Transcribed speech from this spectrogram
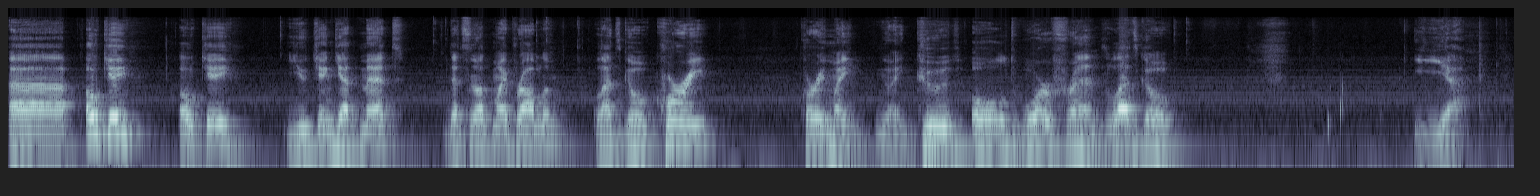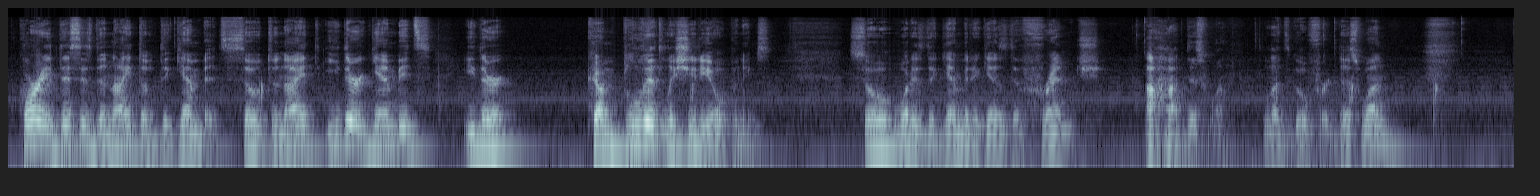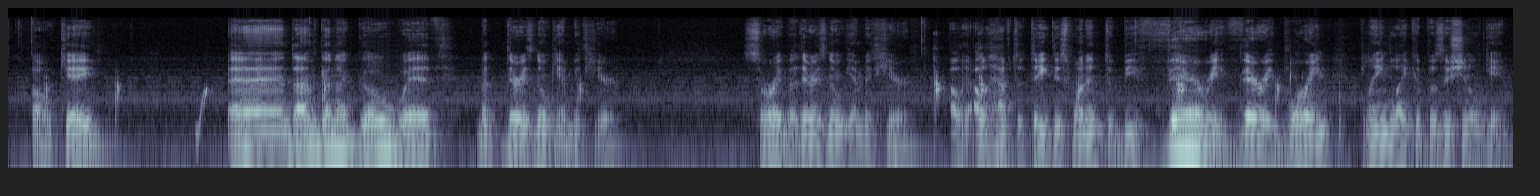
Uh, okay. Okay. You can get mad. That's not my problem. Let's go. Corey. Corey, my, my good old war friend. Let's go. Yeah. Corey, this is the night of the gambits. So tonight, either gambits, either completely shitty openings. So what is the gambit against the French? Aha, this one. Let's go for this one. Okay and I'm gonna go with but there is no gambit here sorry but there is no gambit here I'll, I'll have to take this one and to be very very boring playing like a positional game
